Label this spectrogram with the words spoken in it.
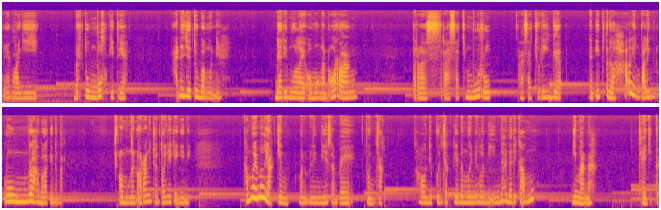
yang lagi bertumbuh gitu ya. Ada jatuh bangunnya. Dari mulai omongan orang terus rasa cemburu rasa curiga dan itu adalah hal yang paling lumrah banget didengar. Omongan orang contohnya kayak gini. Kamu emang yakin mau nemenin dia sampai puncak? Kalau di puncak dia nemuin yang lebih indah dari kamu gimana? Kayak gitu.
